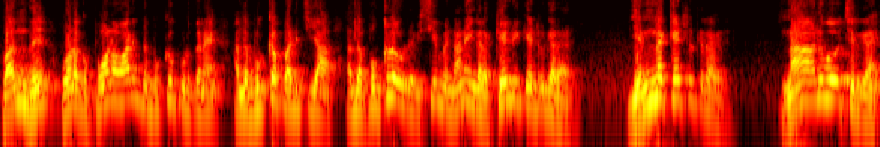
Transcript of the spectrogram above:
வந்து உனக்கு போன வாரம் இந்த புக்கு கொடுத்தனே அந்த புக்கை படிச்சியா? அந்த புக்கில் உள்ள விஷயம் என்னன்னு எங்களை கேள்வி கேட்டிருக்கிறாரு. என்ன கேட்டிருக்கிறாரு? நான் அனுபவிச்சிருக்கிறேன்.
